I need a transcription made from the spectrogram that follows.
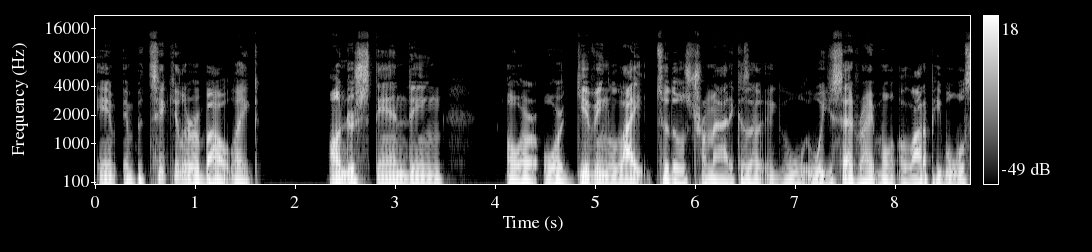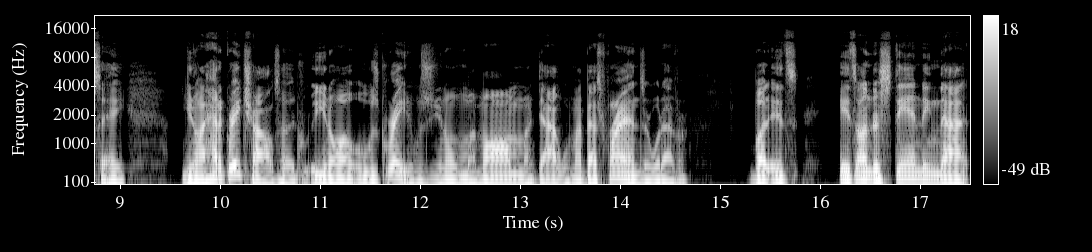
in, in particular about like understanding or or giving light to those traumatic because uh, what you said right? A lot of people will say you know i had a great childhood you know it was great. It was you know my mom my dad were my best friends or whatever. But it's it's understanding that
